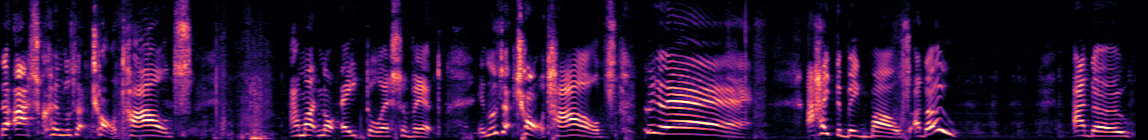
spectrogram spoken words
The ice cream looks like chocolate tiles. I might not eat the rest of it. It looks like chocolate tiles. Look at that. I hate the big balls. I do. I do.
